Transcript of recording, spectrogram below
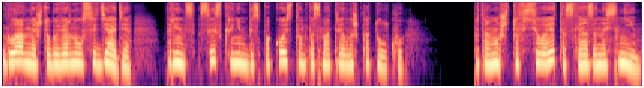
Главное, чтобы вернулся дядя. Принц с искренним беспокойством посмотрел на шкатулку, потому что все это связано с ним.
